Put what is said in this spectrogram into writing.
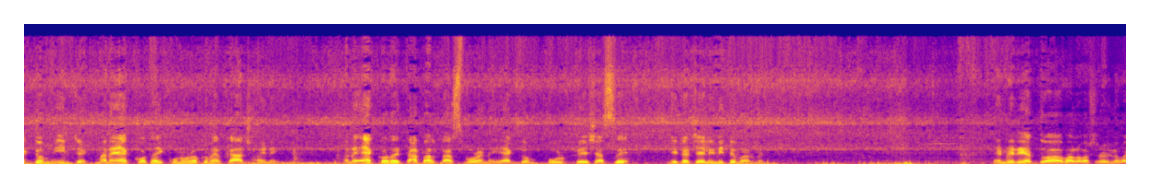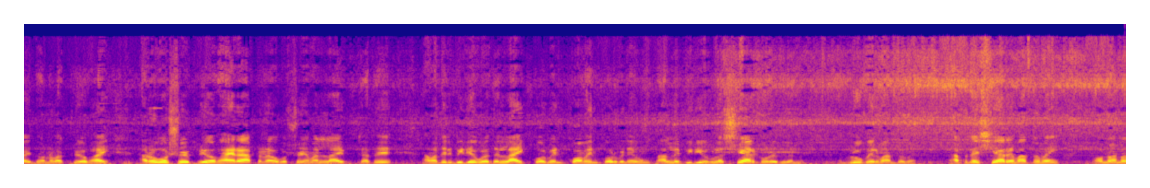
একদম ইনটেক মানে এক কথায় কোনো রকমের কাজ হয় নাই। মানে এক কথায় টাটাল টাচ পড়ে নাই, একদম ফুল ফ্রেশ আছে, এটা চাইলে নিতে পারবেন। এনমেরিয়ার দোয়া ভালোবাসা রইল ভাই, ধন্যবাদ প্রিয় ভাই। আর অবশ্যই প্রিয় ভাইরা, আপনারা অবশ্যই আমার লাইভটাতে আমাদের ভিডিওগুলোতে লাইক করবেন কমেন্ট করবেন এবং পারলে ভিডিওগুলো শেয়ার করে দেবেন গ্রুপের মাধ্যমে। আপনাদের শেয়ারের মাধ্যমেই অন্যান্য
